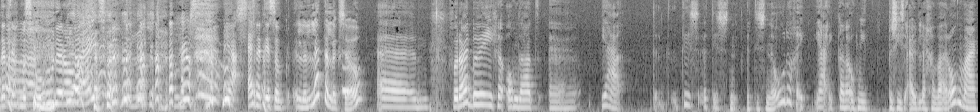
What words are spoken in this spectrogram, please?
dat zegt mijn schoonmoeder altijd. ja, en het is ook letterlijk zo. Ehm, vooruit bewegen omdat, eh, ja, het is, het is, het is nodig. Ik, ja, ik kan ook niet precies uitleggen waarom, maar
